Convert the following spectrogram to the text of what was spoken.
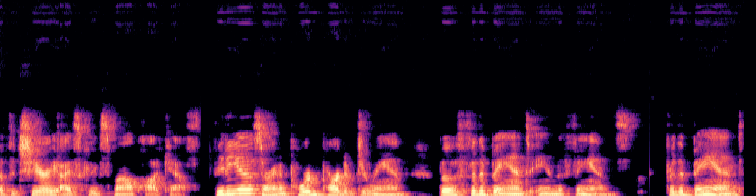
of the Cherry Ice Cream Smile podcast. Videos are an important part of Duran, both for the band and the fans. For the band,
